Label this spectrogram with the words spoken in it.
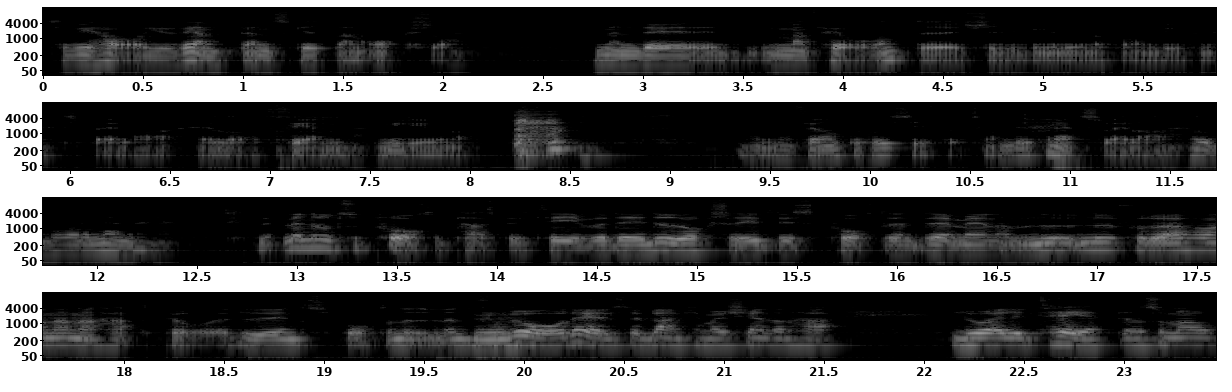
Så vi har ju vänt den skutan också. Men det, man får inte 20 miljoner för en division 1-spelare eller 5 miljoner. Man får inte sjusiffrigt för en division 1-spelare, hur bra de än är. Men, men ur ett supporterperspektiv, och det är du också givetvis supporter, inte det jag menar, men nu, nu får du ha en annan hatt på. Du är inte supporter nu, men för Mm. vår del så ibland kan man ju känna den här lojaliteten som man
